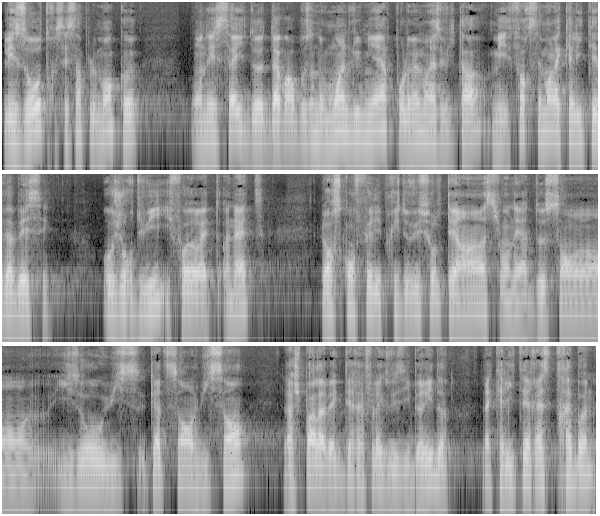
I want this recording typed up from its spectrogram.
Les autres, c'est simplement que on essaye d'avoir besoin de moins de lumière pour le même résultat, mais forcément la qualité va baisser. Aujourd'hui, il faut être honnête, lorsqu'on fait des prises de vue sur le terrain, si on est à 200 ISO, 400, 800, là je parle avec des réflexes des hybrides, la qualité reste très bonne.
